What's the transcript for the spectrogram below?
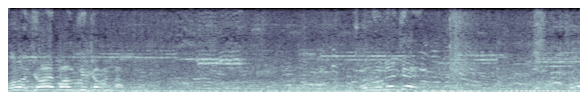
বলো, জয় পালকি জগন্নাথ। উঠেছে? তো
